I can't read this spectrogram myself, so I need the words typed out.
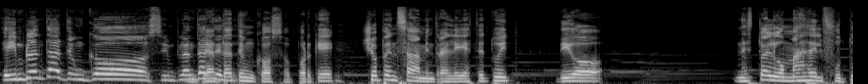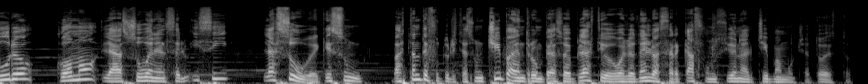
Eh, implantate un coso, implantate... el- Implantate un coso. Porque yo pensaba mientras leía este tweet, digo, necesito algo más del futuro, como la sube en el celular. Y sí, la sube, que es un bastante futurista. Es un chip adentro de un pedazo de plástico que vos lo tenés, lo acercás, funciona el chip a mucho, todo esto.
